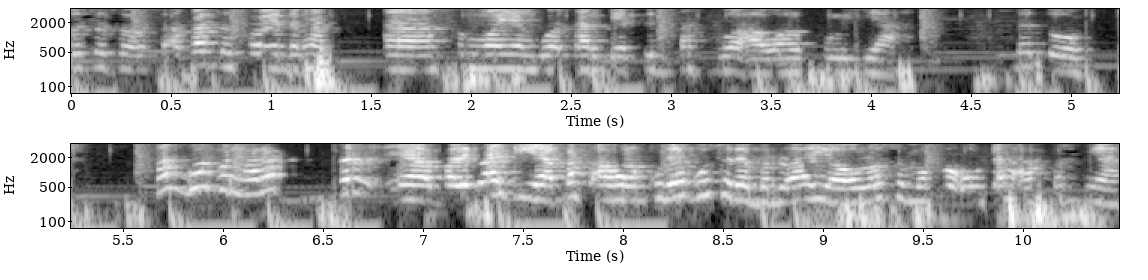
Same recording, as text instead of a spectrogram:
gue sesuai apa sesuai dengan uh, semua yang gue targetin pas gue awal kuliah. Udah tuh kan gue berharap kan, ya balik lagi ya pas awal kuliah gue sudah berdoa ya Allah semoga udah apesnya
